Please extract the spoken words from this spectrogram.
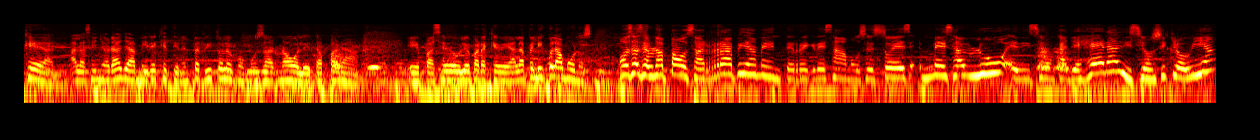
quedan. A la señora ya, mire que tiene el perrito, le vamos a dar una boleta para eh, pase doble para que vea la película Monos. Vamos a hacer una pausa rápidamente, regresamos. Esto es Mesa Blue, edición callejera, edición ciclovía.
